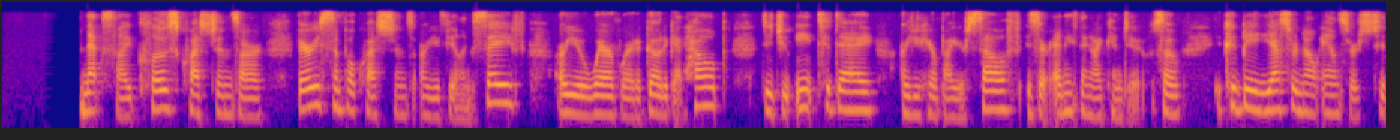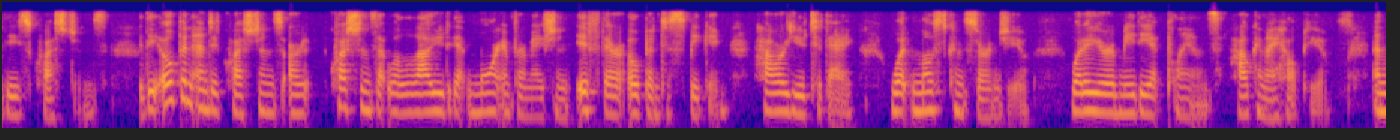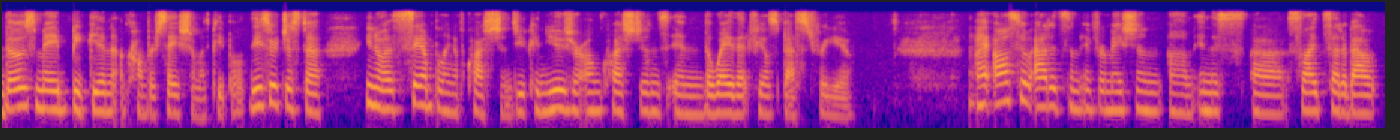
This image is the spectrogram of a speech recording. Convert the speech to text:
Next slide. Closed questions are very simple questions. Are you feeling safe? Are you aware of where to go to get help? Did you eat today? Are you here by yourself? Is there anything I can do? So it could be yes or no answers to these questions. The open ended questions are questions that will allow you to get more information if they're open to speaking. How are you today? What most concerns you? What are your immediate plans? How can I help you? And those may begin a conversation with people. These are just a, you know, a sampling of questions. You can use your own questions in the way that feels best for you. I also added some information um, in this uh, slide set about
